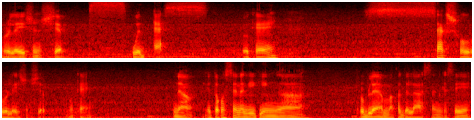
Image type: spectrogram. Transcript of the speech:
relationships with S. Okay? Sexual relationship. Okay? Now, ito kasi nagiging uh, problema kadalasan kasi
